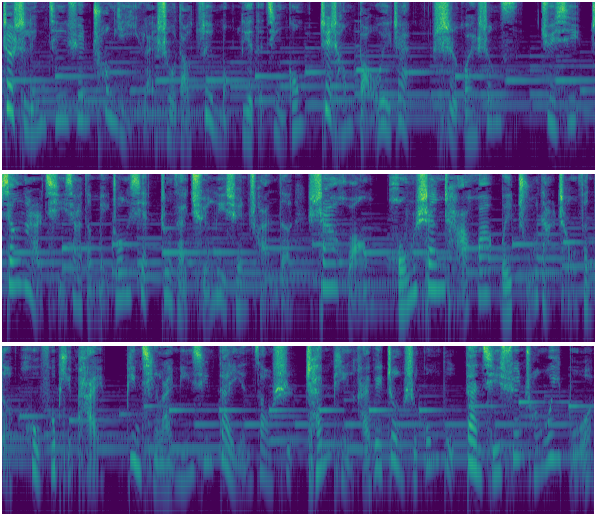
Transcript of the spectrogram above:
这是林清轩创业以来受到最猛烈的进攻，这场保卫战事关生死。”据悉，香奈儿旗下的美妆线正在全力宣传的沙皇红山茶花为主打成分的护肤品牌。并请来明星代言造势，产品还未正式公布，但其宣传微博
